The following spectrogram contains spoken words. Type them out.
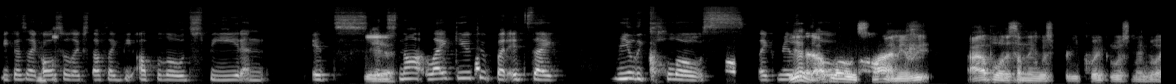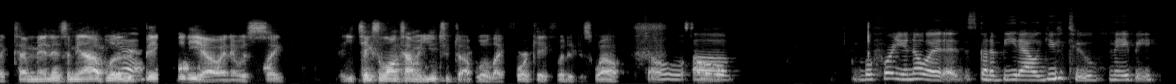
because like mm-hmm. also like stuff like the upload speed and it's yeah. it's not like YouTube, but it's like really close, like really. Yeah, close. upload was fine. I mean, we I uploaded something was pretty quick. It was maybe like 10 minutes. I mean, I uploaded yeah. a big video and it was like, it takes a long time on YouTube to upload like 4K footage as well. So, so uh, before you know it, it's going to beat out YouTube, maybe.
